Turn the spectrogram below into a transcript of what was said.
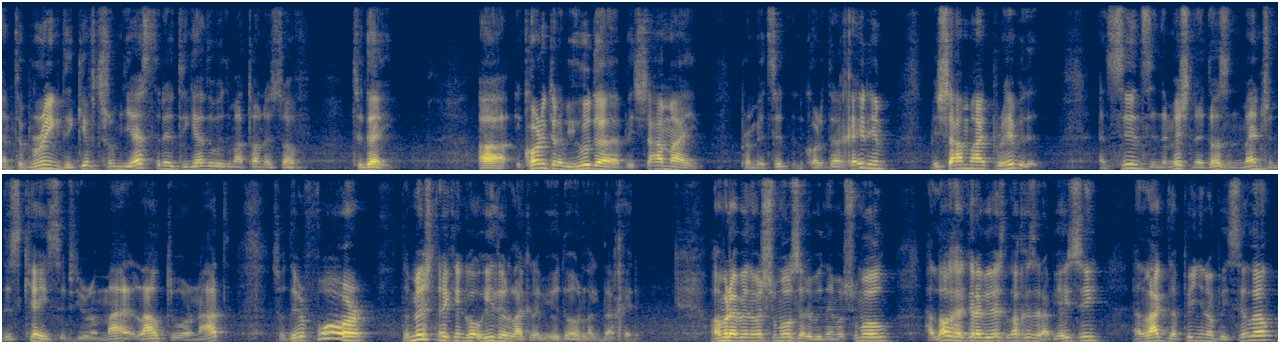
and to bring the gifts from yesterday together with the matanis of today. Uh, according to Rabbi Yehuda, Bishamai permits it, and according to Achedim, Bishamai prohibited. And since in the Mishnah it doesn't mention this case if you're allowed to or not, so therefore the Mishnah can go either like Rabbi Yehuda or like the Achedim. Rabbi Shmuel Rabbi Shmuel, halacha Rabbi Yesi, and like the opinion of Beisilel,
